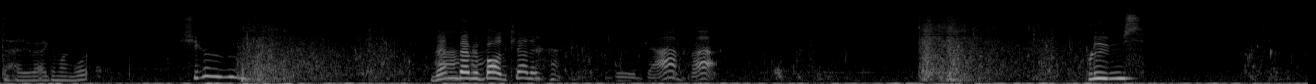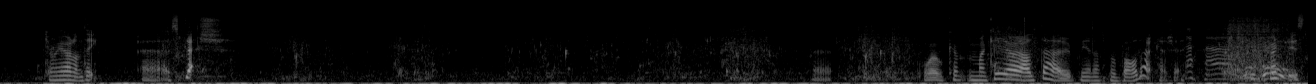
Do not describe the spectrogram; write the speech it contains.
det här är vägen man går. Tjoho! Vem behöver badkläder? Plums! Kan vi göra någonting? Uh, splash! Uh, wow, kan, man kan göra allt det här medan man badar kanske? Faktiskt.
